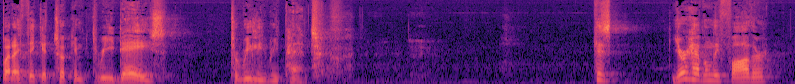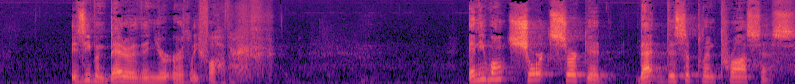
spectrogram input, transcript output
but I think it took him three days to really repent. Because your heavenly father is even better than your earthly father. and he won't short circuit that discipline process.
